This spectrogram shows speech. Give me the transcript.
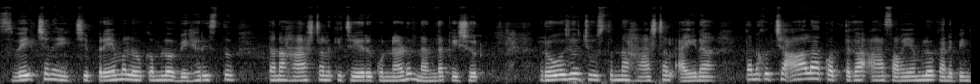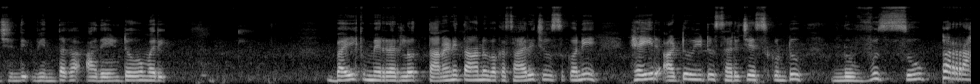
స్వేచ్ఛను ఇచ్చి ప్రేమలోకంలో విహరిస్తూ తన హాస్టల్కి చేరుకున్నాడు నందకిషోర్. రోజు చూస్తున్న హాస్టల్ అయినా తనకు చాలా కొత్తగా ఆ సమయంలో కనిపించింది. వింతగా అదేంటో మరి? బైక్ మిర్రర్లో తనని తాను ఒకసారి చూసుకొని హెయిర్ అటు ఇటు సరిచేసుకుంటూ నువ్వు సూపర్ రా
